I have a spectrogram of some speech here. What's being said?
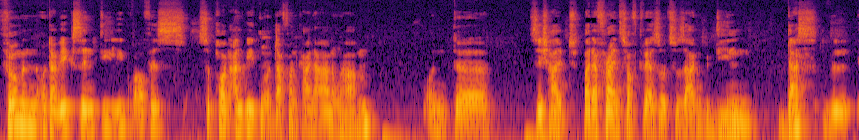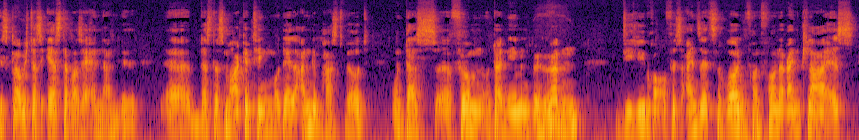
Firmen unterwegs sind, die LibreOffice Support anbieten und davon keine Ahnung haben. Und äh, sich halt bei der freien Software sozusagen bedienen. Das will, ist, glaube ich, das Erste, was er ändern will. Äh, dass das Marketingmodell angepasst wird und dass äh, Firmen, Unternehmen, Behörden, die LibreOffice einsetzen wollen, von vornherein klar ist,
